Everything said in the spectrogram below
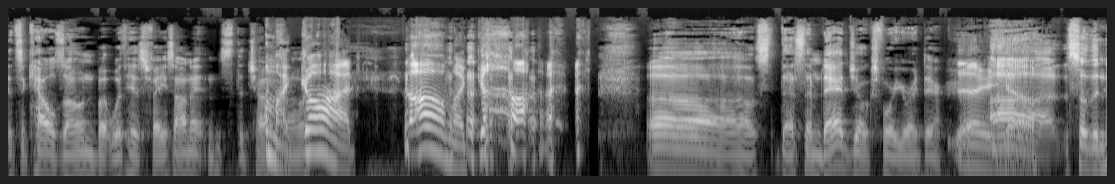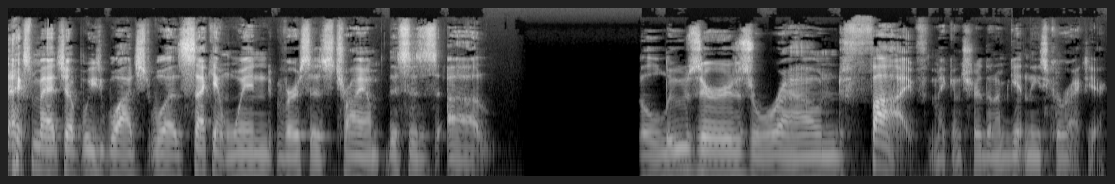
it's a calzone but with his face on it and it's the Chow Oh my god. Oh my god. Uh, that's them dad jokes for you right there. There you go. Uh, so the next matchup we watched was Second Wind versus Triumph. This is uh losers round five. Making sure that I'm getting these correct here.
